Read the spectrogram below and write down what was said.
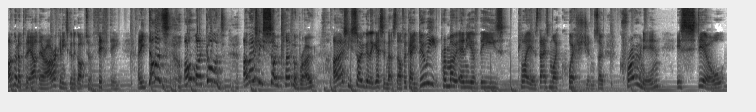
I'm going to put it out there. I reckon he's going to go up to a 50. And he does! Oh my god! I'm actually so clever, bro. I'm actually so good at guessing that stuff. Okay, do we promote any of these players? That is my question. So, Cronin is still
